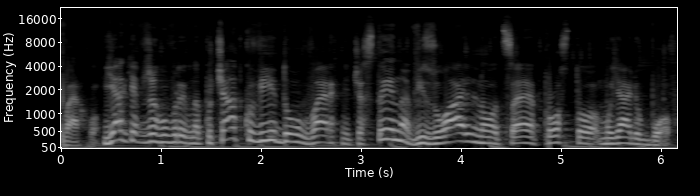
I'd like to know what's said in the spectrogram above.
верху. Як я вже говорив на початку відео, верхня частина візуально це просто моя любов.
